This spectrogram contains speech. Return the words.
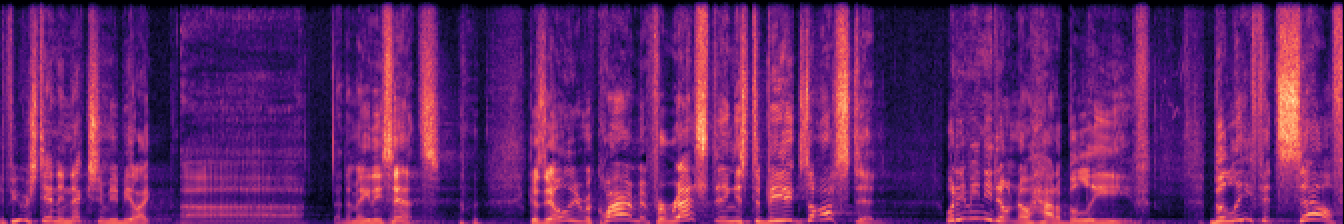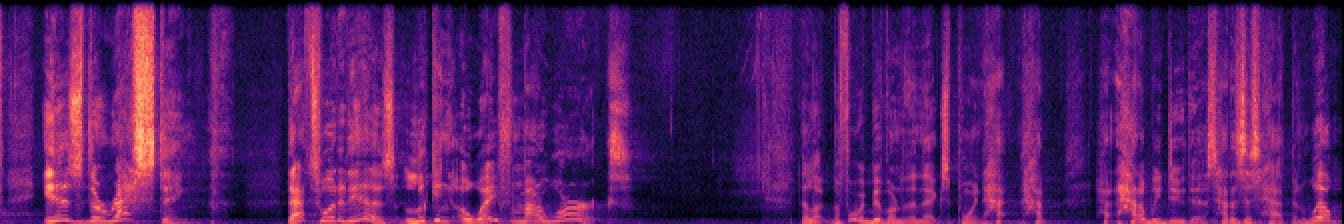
If you were standing next to me, you'd be like, uh, that doesn't make any sense. Because the only requirement for resting is to be exhausted. What do you mean you don't know how to believe? Belief itself is the resting. That's what it is, looking away from our works. Now, look, before we move on to the next point, how, how, how do we do this? How does this happen? Well,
